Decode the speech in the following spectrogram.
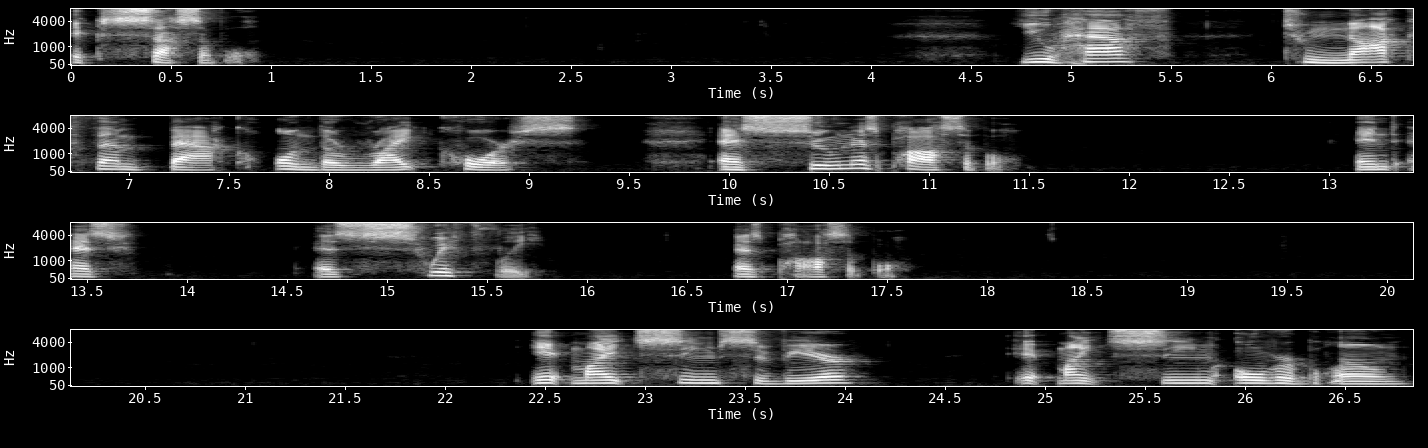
accessible. You have to knock them back on the right course as soon as possible and as as swiftly as possible. It might seem severe, it might seem overblown.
